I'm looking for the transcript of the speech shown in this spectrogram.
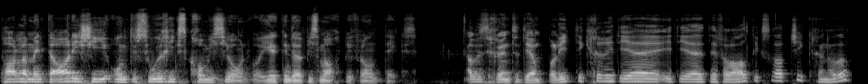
parlamentarische Untersuchungskommission, die irgendetwas macht bei Frontex. Aber Sie könnten ja einen Politiker in, die, in die, den Verwaltungsrat schicken, oder?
